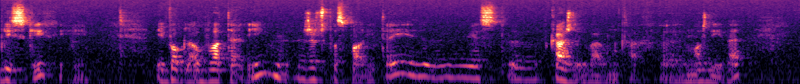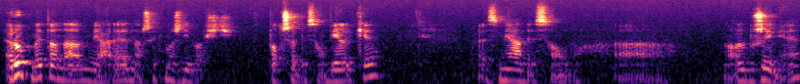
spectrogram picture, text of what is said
bliskich i, i w ogóle obywateli Rzeczpospolitej jest w każdych warunkach e, możliwe. Róbmy to na miarę naszych możliwości. Potrzeby są wielkie, e, zmiany są no, olbrzymie, e,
